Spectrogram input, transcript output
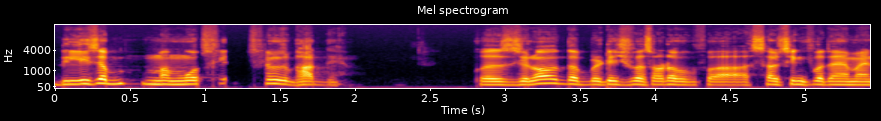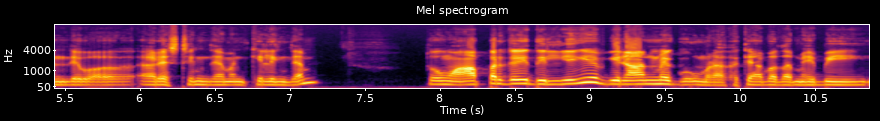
दिल्ली से मोस्टली मुस्लिम्स भाग गए। Because you know the British were sort of searching for them and they arresting them and killing them तो वहाँ पर गई दिल्ली के, वीरान में घूम रहा था, क्या पता मे बी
